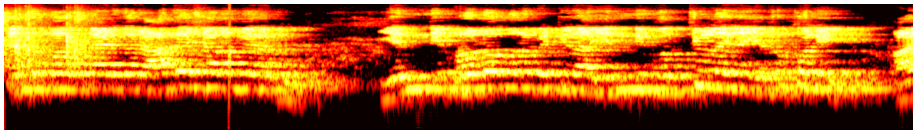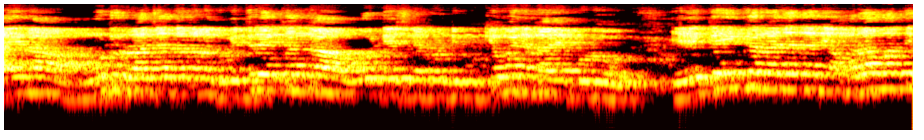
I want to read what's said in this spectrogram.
చంద్రబాబు నాయుడు గారి ఆదేశాల మేరకు ఎన్ని ప్రలోభాలు పెట్టినా ఎన్ని ఒత్తిళ్ళైనా ఎదుర్కొని ఆయన మూడు రాజధానులకు వ్యతిరేకంగా ఓటేసినటువంటి ముఖ్యమైన నాయకుడు ఏకైక రాజధాని అమరావతి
